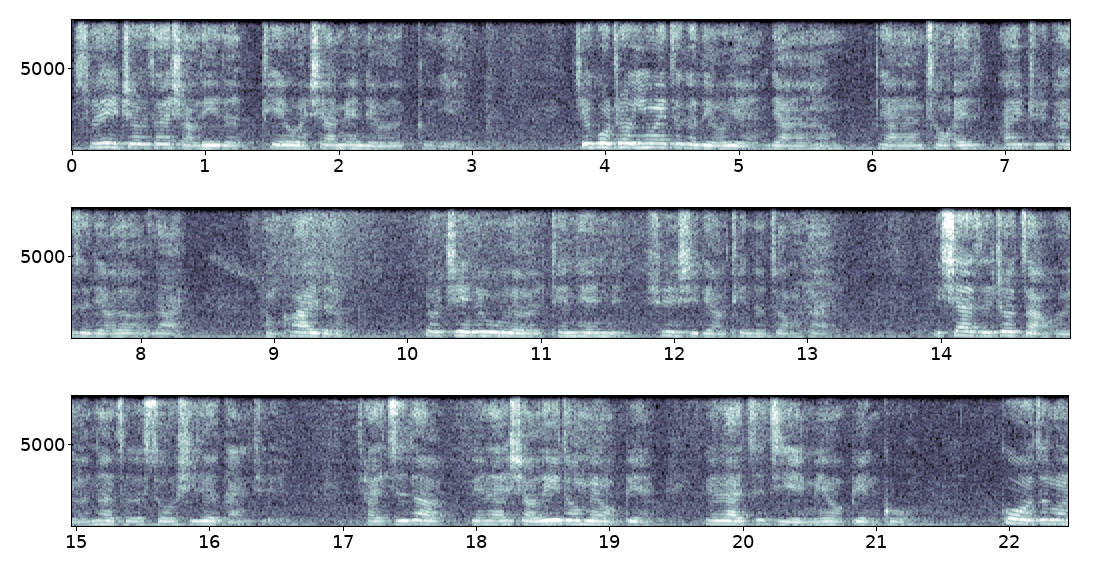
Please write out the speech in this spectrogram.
所以就在小丽的贴文下面留了个言。结果就因为这个留言，两人很两人从 A I G 开始聊到 Line，很快的又进入了天天讯息聊天的状态，一下子就找回了那这个熟悉的感觉，才知道原来小丽都没有变，原来自己也没有变过，过了这么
